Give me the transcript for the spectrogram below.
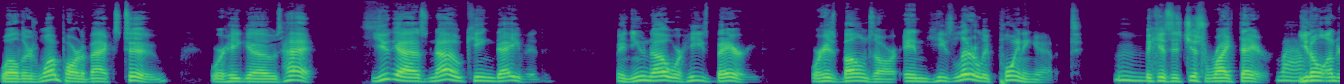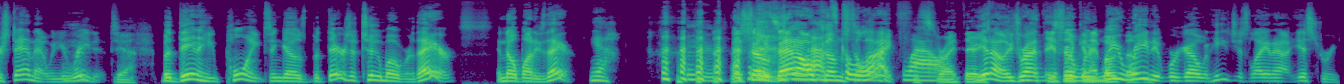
well there's one part of acts 2 where he goes hey you guys know king david and you know where he's buried where his bones are and he's literally pointing at it Mm. because it's just right there. Wow. you don't understand that when you read it. Yeah. but then he points and goes but there's a tomb over there and nobody's there. Mhm. and so that all That's comes to life. Wow. It's right there. you know he's right there. He's so when we read it we're going he's just laying out history.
